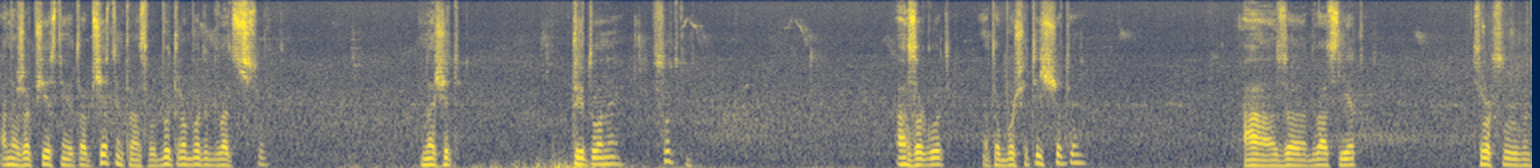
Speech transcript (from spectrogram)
она же общественная, это общественный транспорт, будет работать 20 часов. Значит, 3 тонны в сутки. А за год это больше тысячи тонн. А за 20 лет срок службы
